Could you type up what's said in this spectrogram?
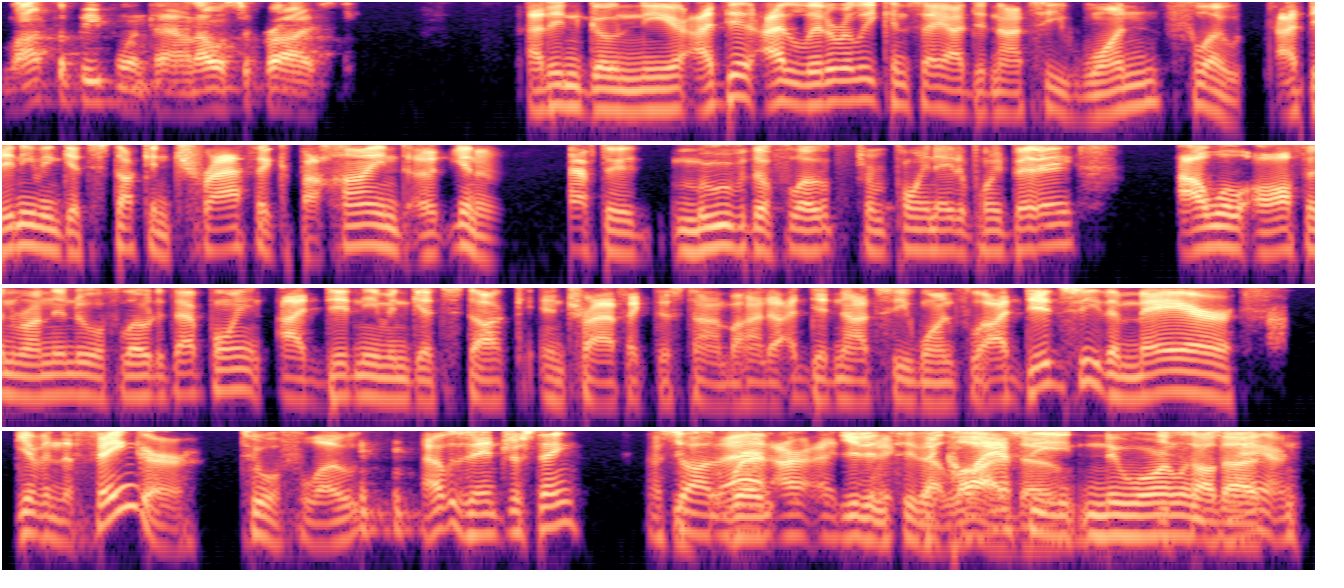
lots of people in town. I was surprised. I didn't go near. I did. I literally can say I did not see one float. I didn't even get stuck in traffic behind. A, you know, have to move the float from point A to point B. I will often run into a float at that point. I didn't even get stuck in traffic this time behind it. I did not see one float. I did see the mayor giving the finger to a float. That was interesting. I saw s- that. where- Our- you didn't uh, see that live, classy though. New Orleans mayor.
